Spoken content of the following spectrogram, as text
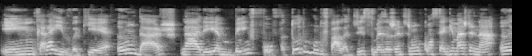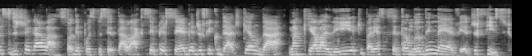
em Caraíva, que é andar na areia bem fofa. Todo mundo fala disso, mas a gente não consegue imaginar antes de chegar lá. Só depois que você está lá que você percebe a dificuldade que é andar naquela areia que parece que você está andando em neve. É difícil.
